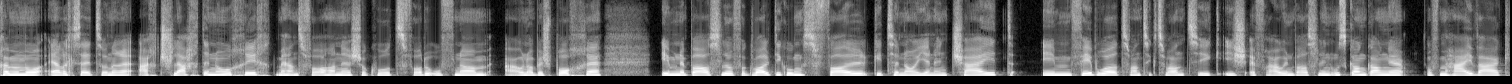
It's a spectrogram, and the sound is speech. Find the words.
kommen wir ehrlich gesagt zu einer echt schlechten Nachricht. Wir haben es vorhin schon kurz vor der Aufnahme auch noch besprochen. Einem Basler Vergewaltigungsfall gibt es einen neuen Entscheid. Im Februar 2020 ist eine Frau in Basel in Ausgang gegangen auf dem Heimweg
